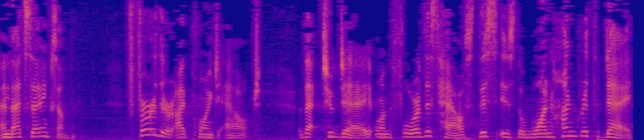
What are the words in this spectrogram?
And that's saying something. Further, I point out that today, on the floor of this House, this is the 100th day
